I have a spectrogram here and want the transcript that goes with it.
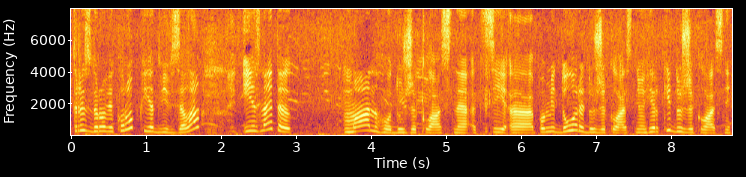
три здорові коробки, я дві взяла. І знаєте. Манго дуже класне, ці е, помідори дуже класні, огірки дуже класні.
